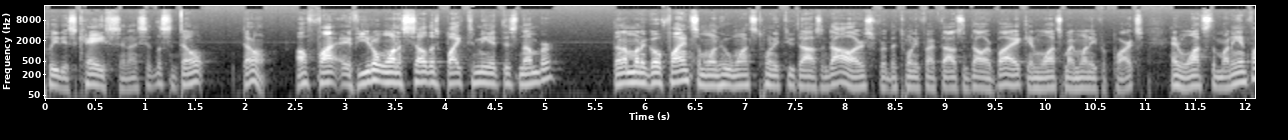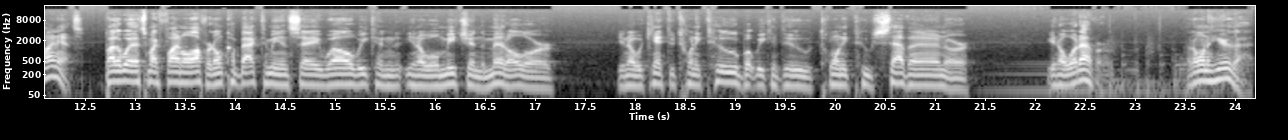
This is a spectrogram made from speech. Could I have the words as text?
plead his case. And I said, listen, don't, don't. I'll find if you don't want to sell this bike to me at this number, then I'm going to go find someone who wants $22,000 for the $25,000 bike and wants my money for parts and wants the money in finance. By the way, that's my final offer. Don't come back to me and say, well, we can, you know, we'll meet you in the middle or, you know, we can't do 22, but we can do 22.7 or, you know, whatever. I don't want to hear that.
